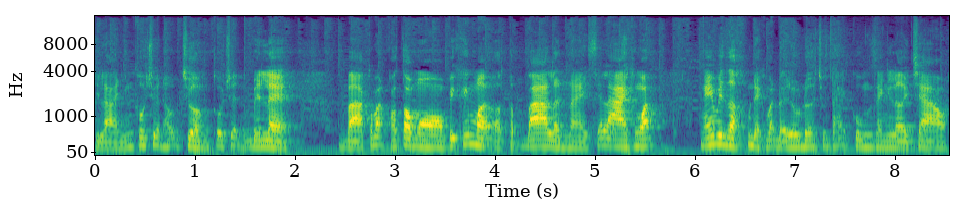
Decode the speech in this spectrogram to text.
chỉ là những câu chuyện hậu trường, câu chuyện bên lề. Và các bạn có tò mò vị khách mời ở tập 3 lần này sẽ là ai không ạ? Ngay bây giờ không để các bạn đợi lâu nữa, chúng ta hãy cùng dành lời chào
